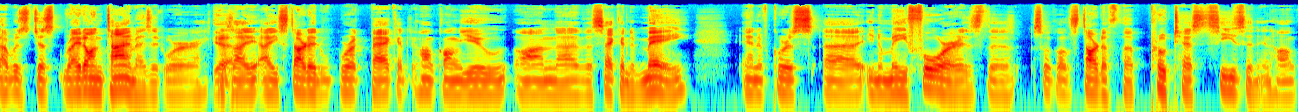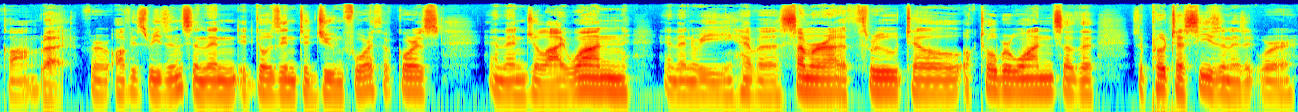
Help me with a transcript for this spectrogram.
I was just right on time, as it were, because Yeah. I, I started work back at Hong Kong U on uh, the second of May, and of course, uh, you know, May four is the so-called start of the protest season in Hong Kong, Right. For obvious reasons, and then it goes into June fourth, of course, and then July one, and then we have a summer uh, through till October one. So the the protest season, as it were,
